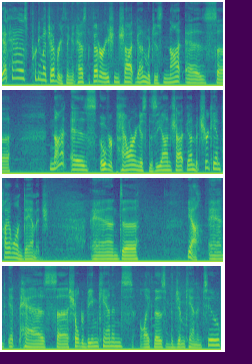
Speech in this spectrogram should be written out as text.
it has pretty much everything. It has the Federation shotgun, which is not as uh, not as overpowering as the Zeon shotgun, but sure can pile on damage. And uh, yeah, and it has uh, shoulder beam cannons like those of the GM Cannon 2,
